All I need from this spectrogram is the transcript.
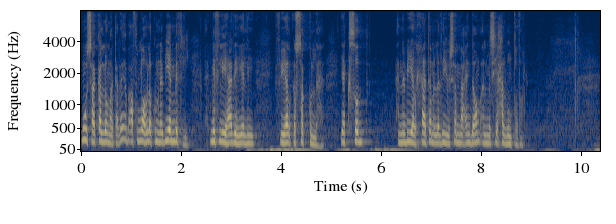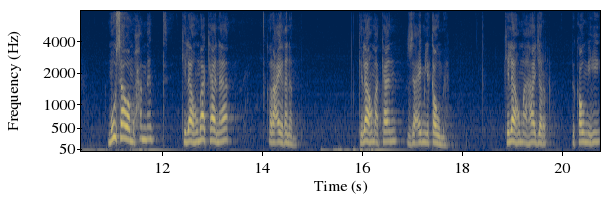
موسى قال لهم هكذا يبعث الله لكم نبيا مثلي. مثلي هذه هي اللي فيها القصة كلها. يقصد النبي الخاتم الذي يسمى عندهم المسيح المنتظر. موسى ومحمد كلاهما كان راعي غنم. كلاهما كان زعيم لقومه. كلاهما هاجر بقومه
